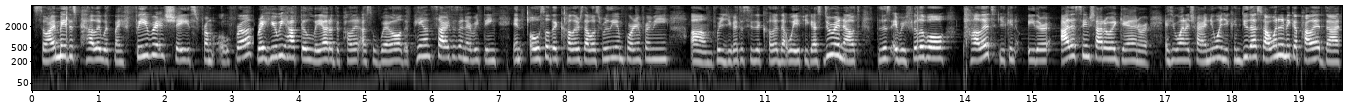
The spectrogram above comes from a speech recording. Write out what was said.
So I made this palette with my favorite shades from Ofra. Right here we have the layout of the palette as well, the pan sizes and everything, and also the colors. That was really important for me, um, for you guys to see the color. That way if you guys do run out, this is a refillable palette. You can either add the same shadow again, or if you want to try a new one, you can do that. So I wanted to make a palette that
